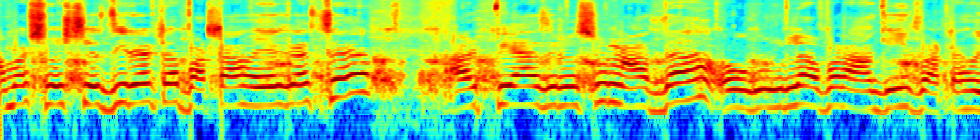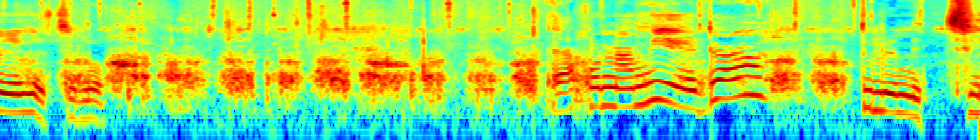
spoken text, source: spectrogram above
আমার সর্ষে জিরাটা বাটা হয়ে গেছে আর পেঁয়াজ রসুন আদা ওগুলো আবার আগেই বাটা হয়ে গেছিল। এখন আমি এটা তুলে নিচ্ছি।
